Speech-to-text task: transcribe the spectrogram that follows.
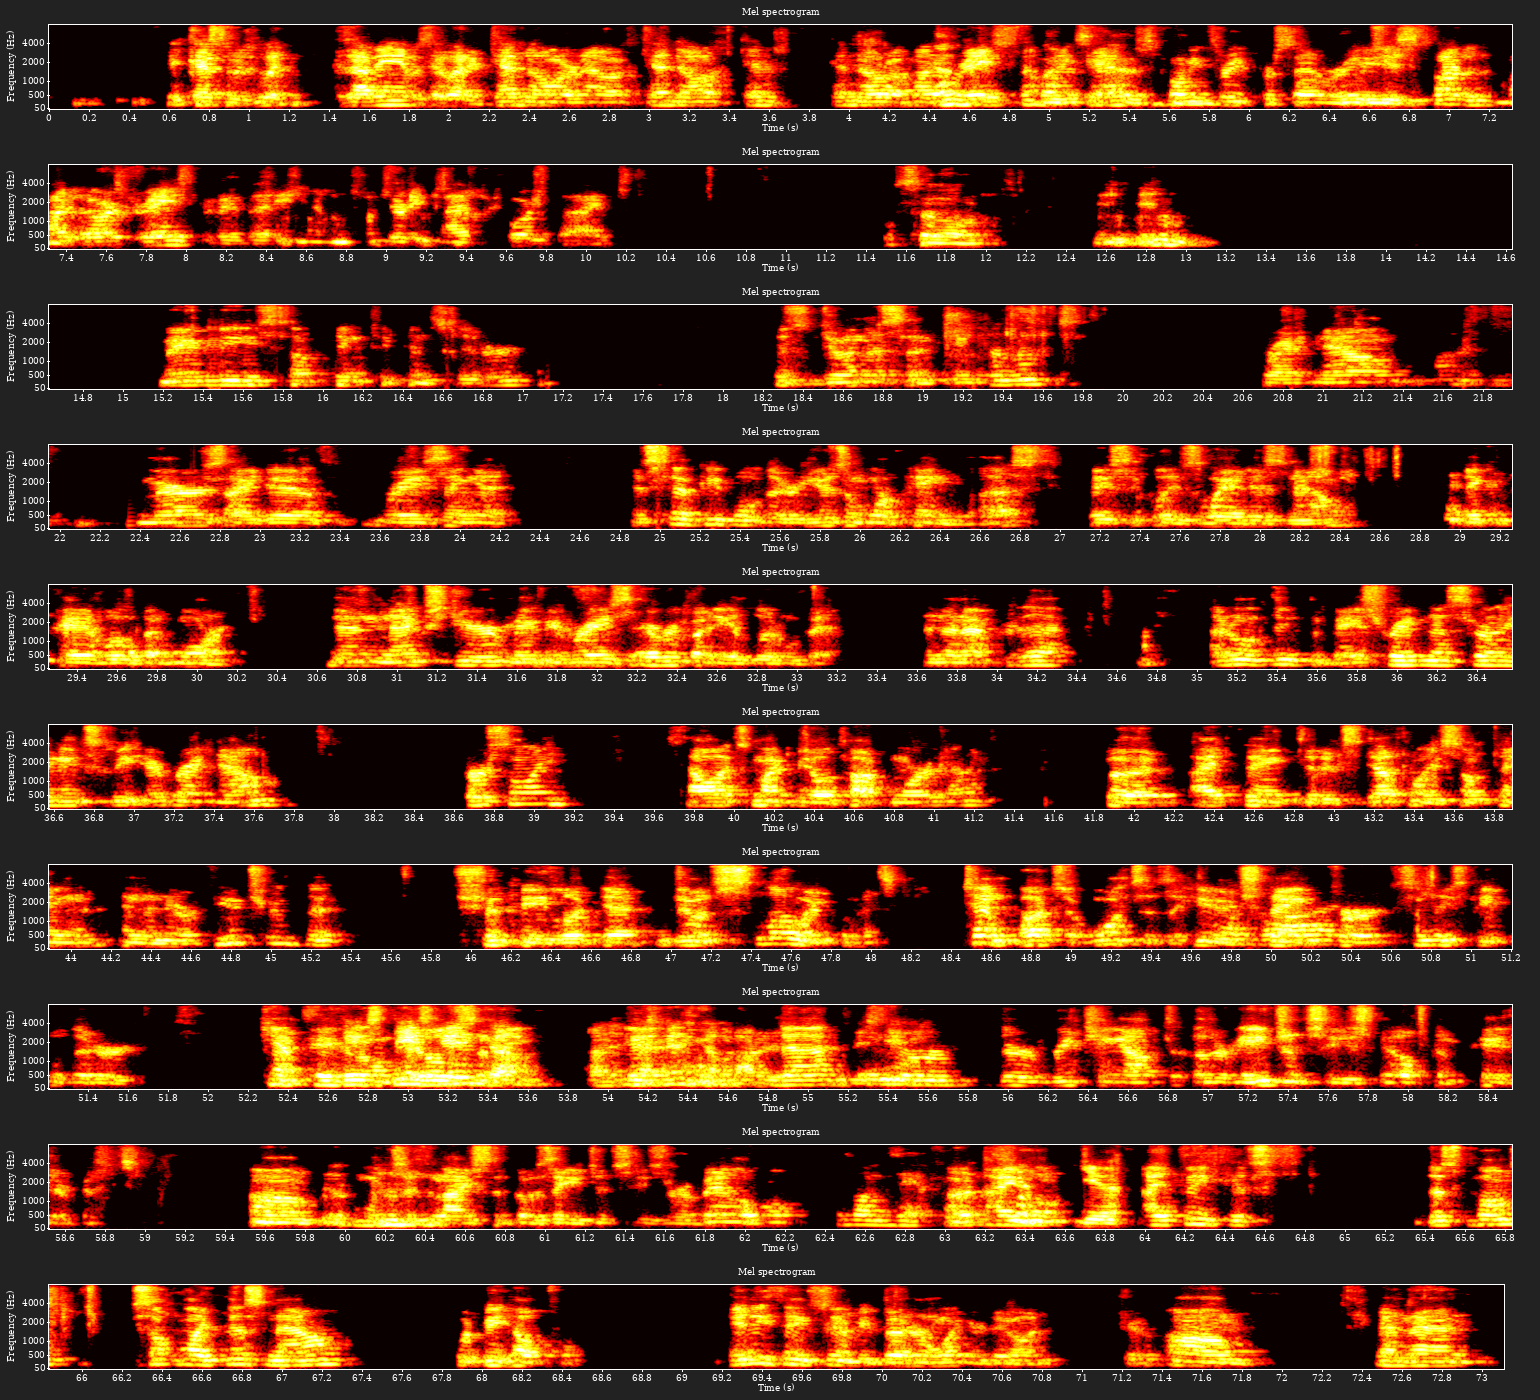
the customers wouldn't, because I mean, it was like a ten dollar an hour, ten dollars, ten, ten dollar a month Yeah, raise, something Like I like said, it was twenty-three percent Which raise. is quite a, quite a large raise for everybody, you know, from thirty-five to forty-five. So Maybe something to consider is doing this in increments. Right now, mayor's idea of raising it, instead of people that are using more paying less, basically is the way it is now. They can pay a little bit more. Then next year, maybe raise everybody a little bit. And then after that, I don't think the base rate necessarily needs to be hit right now. Personally, Alex might be able to talk more to that. But I think that it's definitely something in the near future that should be looked at, doing slow increments. Ten bucks at once is a huge That's thing lot. for some of these people that are, can't pay their Fixed own fixed bills. and they- income, on the fixed income out of That, it. or they're reaching out to other agencies to help them pay their bills. Um, which is nice that those agencies are available. As long as they have. But I don't, Yeah. I think it's, this bump, something like this now would be helpful. Anything's gonna be better than what you're doing. Um, and then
